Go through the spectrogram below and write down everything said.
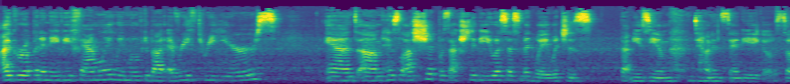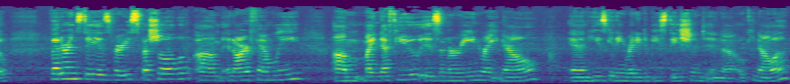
I grew up in a Navy family. We moved about every three years and um, his last ship was actually the USS Midway, which is that museum down in San Diego. So Veterans Day is very special um, in our family. Um, my nephew is a Marine right now, and he's getting ready to be stationed in uh, Okinawa.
